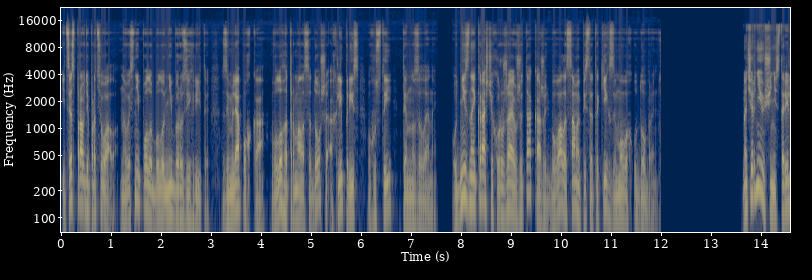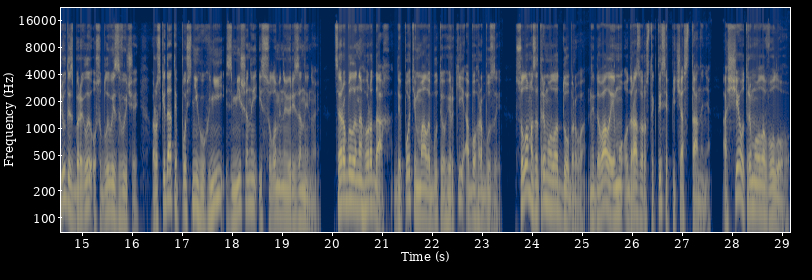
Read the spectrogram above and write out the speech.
І це справді працювало. Навесні поле було ніби розігріте, земля пухка, волога трималася довше, а хліб ріс густий, темно-зелений. Одні з найкращих урожаїв жита, кажуть, бували саме після таких зимових удобрень. На Чернігівщині старі люди зберегли особливий звичай розкидати по снігу гній, змішаний із соломіною різаниною. Це робили на городах, де потім мали бути огірки або грабузи. Солома затримувала добриво, не давала йому одразу розтектися під час танення, а ще отримувала вологу.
